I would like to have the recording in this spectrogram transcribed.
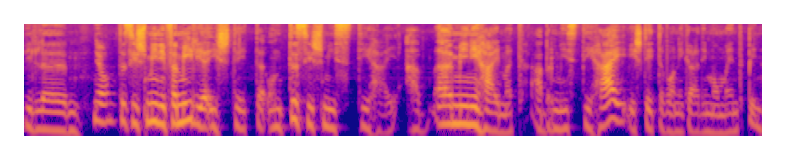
Weil, äh, ja, das ist meine Familie ist dort und das ist mein Zuhause, äh, meine Heimat. Aber mein Zuhause ist dort, wo ich gerade im Moment bin.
